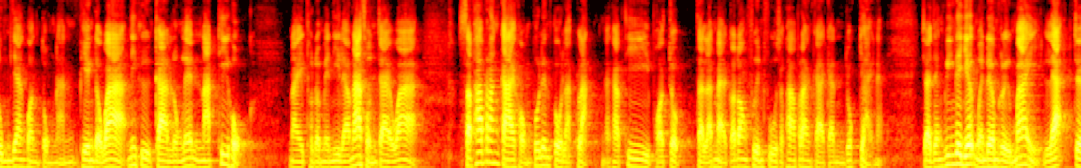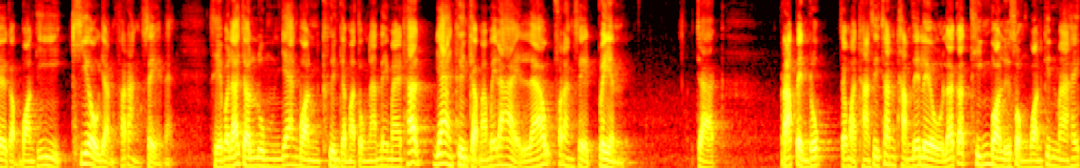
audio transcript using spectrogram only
ลุมแย่งบอลตรงนั้น เพียงแต่ว่านี่คือการลงเล่นนัดที่ 6 ในทัวร์นาเมนต์นี้แล้วน่าสนใจว่าสภาพร่างกายของผู้เล่นตัวหลักๆนะครับที่พอจบแต่ละแมตช์ก็ต้องฟื้นฟูสภาพร่างกายกันยกใหญ่เนะ จะยังวิ่งได้เยอะเหมือนเดิมหรือไม่ และเจอกับบอลที่เขี้ยวอย่างฝรั่งเศสเนี่ยเสียไปแล้วจะลุมแย่งบอลคืนกลับมาตรงนั้นได้ไหมถ้าแย่งคืนกลับมาไม่ได้ แล้วฝรั่งเศสเปลี่ยนจากรับเป็นรุกจังหวะทานซิชันทำได้เร็ว แล้วก็ทิ้งบอลหรือส่งบอลขึ้นมาให้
